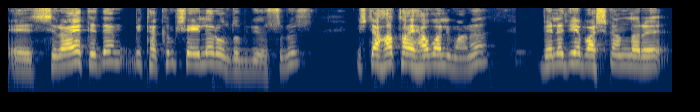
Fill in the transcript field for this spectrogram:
e, sirayet eden bir takım şeyler oldu biliyorsunuz. İşte Hatay Havalimanı belediye başkanları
